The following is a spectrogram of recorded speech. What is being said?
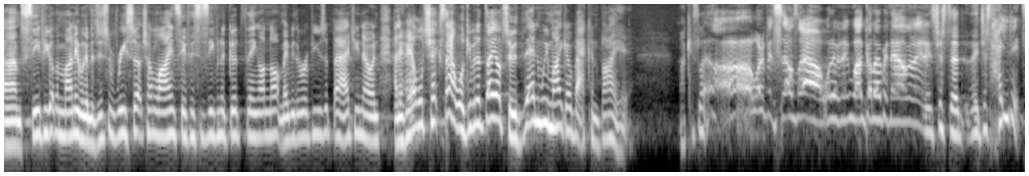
um, see if you got the money. We're going to do some research online, see if this is even a good thing or not. Maybe the reviews are bad, you know. And, and if it all checks out, we'll give it a day or two. Then we might go back and buy it. My kids like, oh, what if it sells out? What if it, well, I got have it now? And it's just, a, they just hate it.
